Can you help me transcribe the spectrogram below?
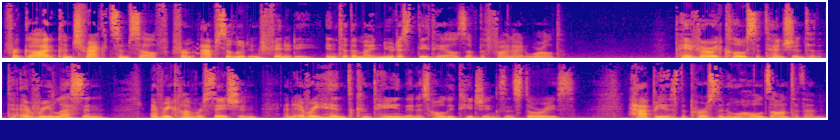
For God contracts himself from absolute infinity into the minutest details of the finite world. Pay very close attention to, to every lesson, every conversation, and every hint contained in his holy teachings and stories. Happy is the person who holds on to them.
